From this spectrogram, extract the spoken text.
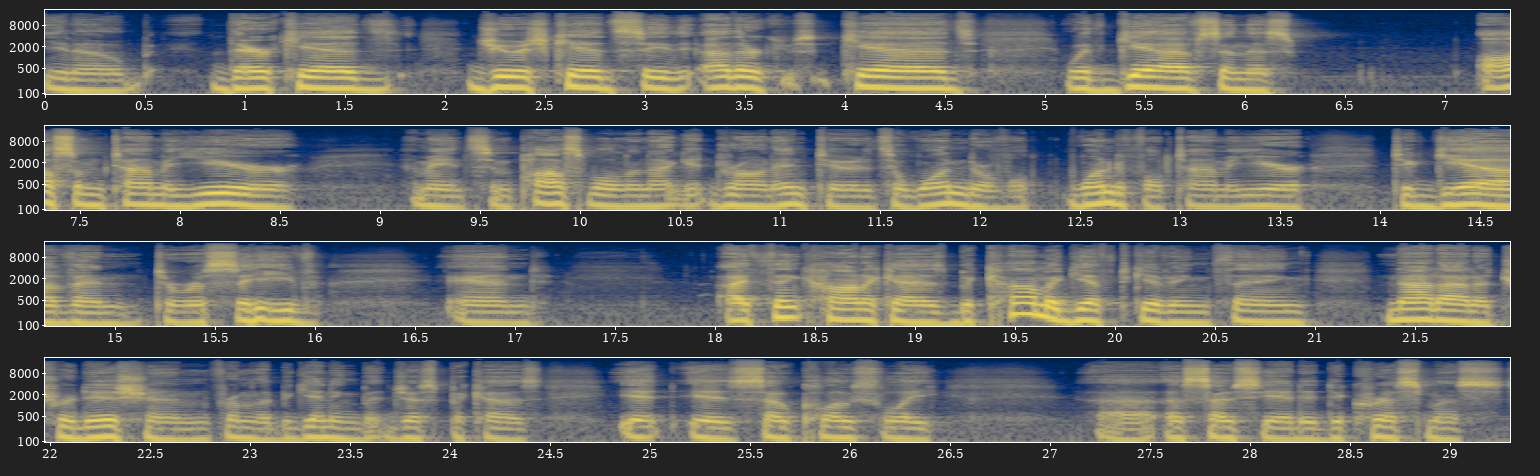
you know their kids Jewish kids see the other kids with gifts and this awesome time of year. I mean, it's impossible to not get drawn into it. It's a wonderful, wonderful time of year to give and to receive. And I think Hanukkah has become a gift giving thing, not out of tradition from the beginning, but just because it is so closely uh, associated to Christmas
